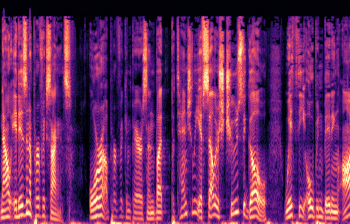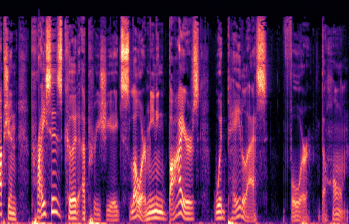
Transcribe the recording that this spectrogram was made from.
Now, it isn't a perfect science or a perfect comparison, but potentially if sellers choose to go with the open bidding option, prices could appreciate slower, meaning buyers would pay less for the home.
